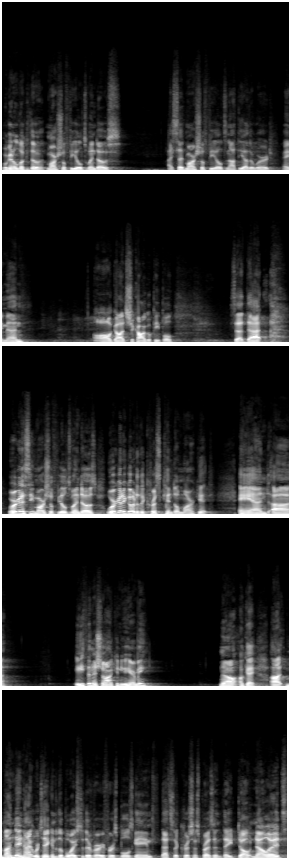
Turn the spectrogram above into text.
we're gonna look at the Marshall Fields windows. I said Marshall Fields, not the other word. Amen. All God's Chicago people said that. We're gonna see Marshall Fields windows. We're gonna go to the Christkindl Market, and uh, Ethan and Sean, can you hear me? No? Okay. Uh, Monday night, we're taking the boys to their very first Bulls game. That's their Christmas present. They don't know it.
